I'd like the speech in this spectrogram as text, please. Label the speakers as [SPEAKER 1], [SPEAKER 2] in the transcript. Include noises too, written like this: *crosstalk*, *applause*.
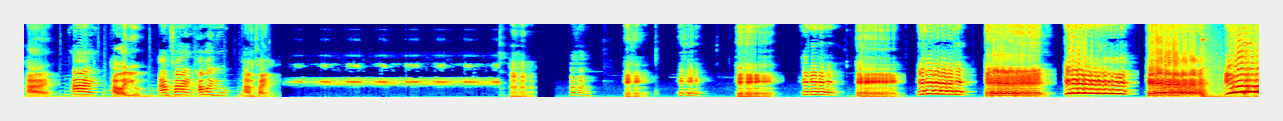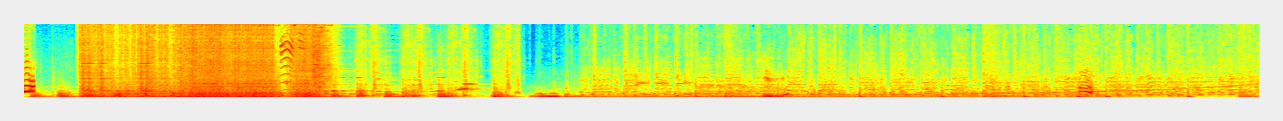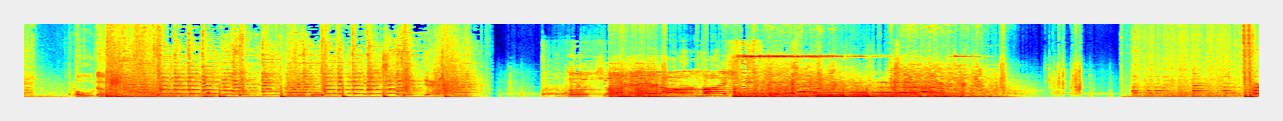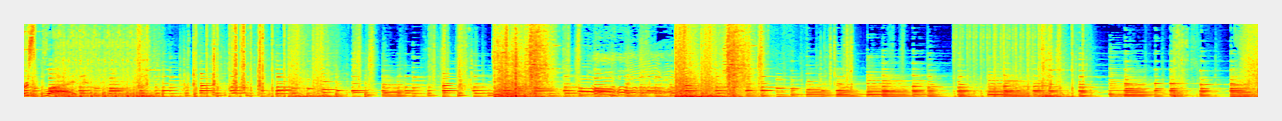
[SPEAKER 1] Hi. Hi. How are you? I'm fine. How are you? I'm fine. *laughs* *laughs* *laughs*
[SPEAKER 2] Hmm? Ah! Hold up.
[SPEAKER 3] First blood.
